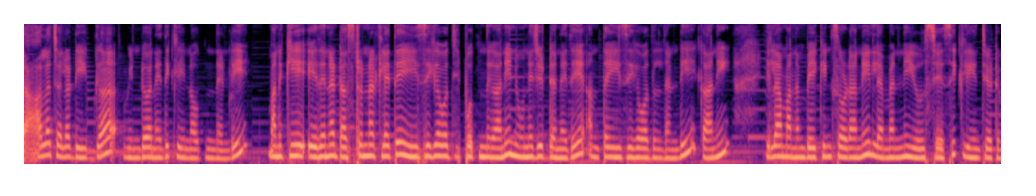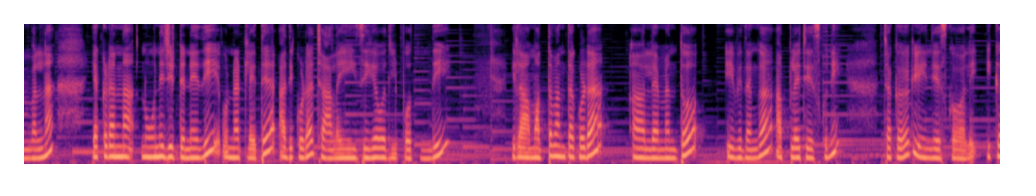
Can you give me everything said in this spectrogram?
చాలా చాలా డీప్గా విండో అనేది క్లీన్ అవుతుందండి. మనకి ఏదైనా డస్ట్ ఉన్నట్లయితే ఈజీగా వదిలిపోతుంది కానీ నూనె జిడ్డు అనేది అంత ఈజీగా వదలదండి. కానీ ఇలా మనం బేకింగ్ సోడాని లెమన్ని యూస్ చేసి క్లీన్ చేయడం వలన ఎక్కడన్నా నూనె జిడ్డు అనేది ఉన్నట్లయితే అది కూడా చాలా ఈజీగా వదిలిపోతుంది. ఇలా మొత్తం అంతా కూడా లెమన్తో ఈ విధంగా అప్లై చేసుకుని చక్కగా క్లీన్ చేసుకోవాలి. ఇక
